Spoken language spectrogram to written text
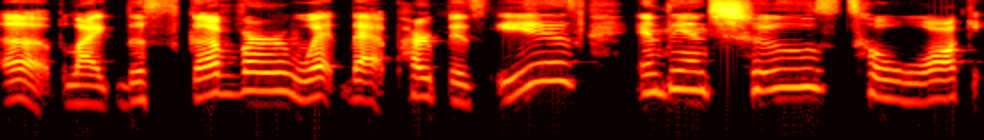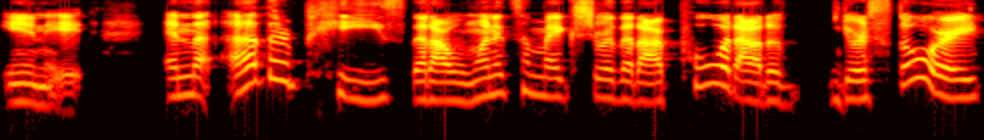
up. Like discover what that purpose is and then choose to walk in it. And the other piece that I wanted to make sure that I pulled out of your story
